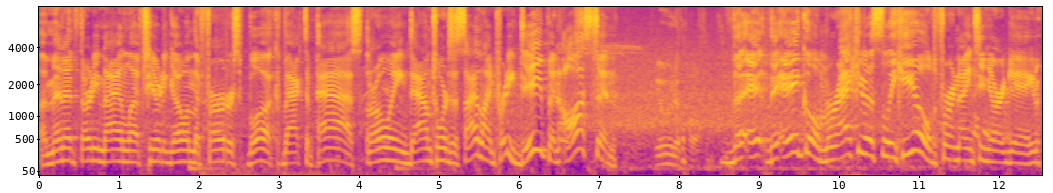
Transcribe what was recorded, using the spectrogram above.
A minute 39 left here to go in the first. Book back to pass, throwing down towards the sideline pretty deep, and Austin. Beautiful. The, the ankle miraculously healed for a 19 yard gain.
